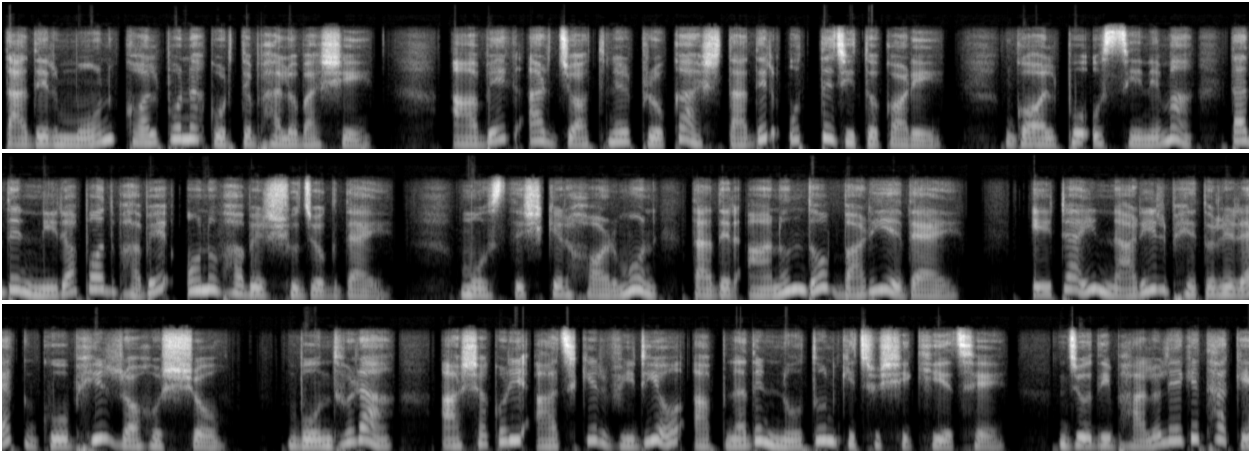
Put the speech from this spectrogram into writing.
তাদের মন কল্পনা করতে ভালোবাসে। আবেগ আর যত্নের প্রকাশ তাদের উত্তেজিত করে। গল্প ও সিনেমা তাদের নিরাপদভাবে অনুভবের সুযোগ দেয়। মস্তিষ্কের হরমোন তাদের আনন্দ বাড়িয়ে দেয়। এটাই নারীর ভেতরের এক গভীর রহস্য। বন্ধুরা, আশা করি আজকের ভিডিও আপনাদের নতুন কিছু শিখিয়েছে। যদি ভালো লেগে থাকে,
